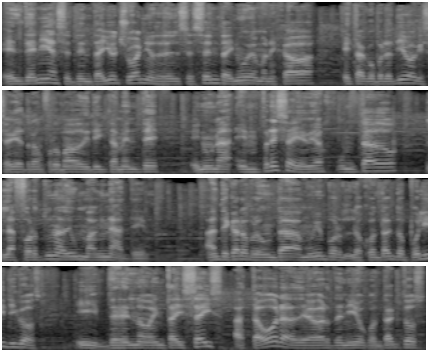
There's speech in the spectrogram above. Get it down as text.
él tenía, 78 años, desde el 69 manejaba esta cooperativa que se había transformado directamente en una empresa y había juntado la fortuna de un magnate. Antes Caro preguntaba muy bien por los contactos políticos y desde el 96 hasta ahora debe haber tenido contactos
